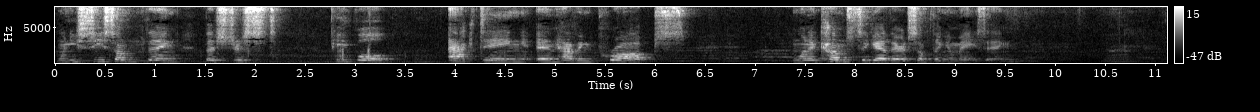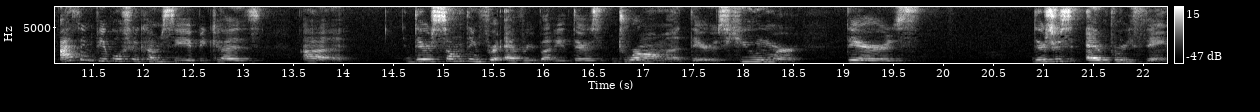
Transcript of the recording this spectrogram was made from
when you see something that's just people acting and having props, when it comes together, it's something amazing. I think people should come see it because uh, there's something for everybody. There's drama, there's humor, there's there's just everything,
